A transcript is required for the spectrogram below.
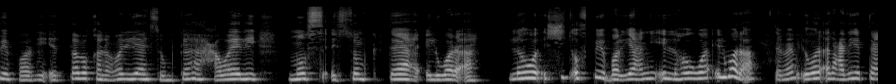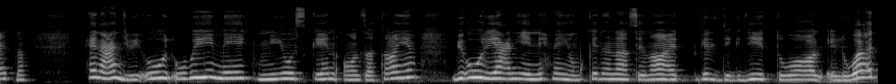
paper. الطبقة العليا سمكها حوالي نص السمك بتاع الورقة اللي هو ال sheet of paper يعني اللي هو الورقة. تمام؟ الورقة العادية بتاعتنا. هنا عندي بيقول we make new skin all the time. بيقول يعني إن إحنا يمكننا صناعة جلد جديد طوال الوقت.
